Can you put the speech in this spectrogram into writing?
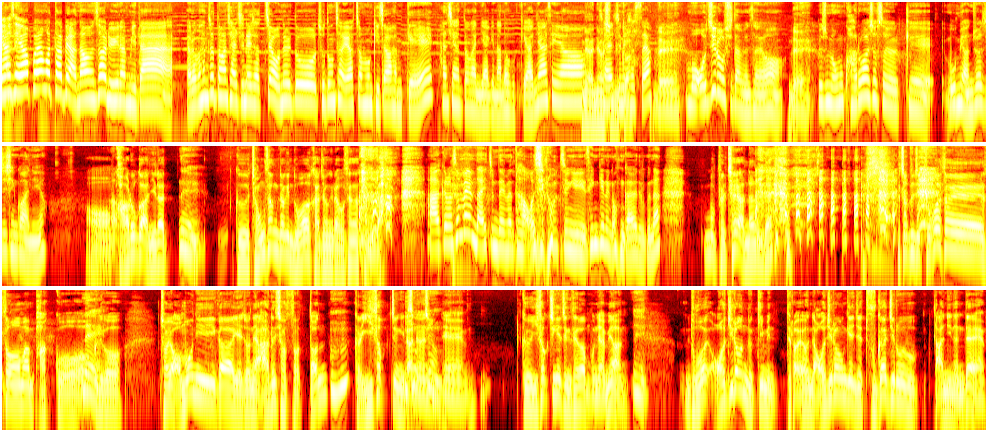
안녕하세요. 뽀양거탑의 아나운서 류일합니다. 여러분 한 주 동안 잘 지내셨죠? 오늘도 조동차 의학 전문 기자와 함께 한 시간 동안 이야기 나눠볼게요. 안녕하세요. 네, 안녕하십니까? 잘 지내셨어요? 네. 뭐 어지러우시다면서요? 네. 요즘 너무 과로하셔서 이렇게 몸이 안 좋아지신 거 아니에요? 어, 과로가 아니라 네. 그 정상적인 노화 과정이라고 생각합니다. 아, 그럼 선배님 나이쯤 되면 다 어지럼증이 생기는 건가요, 누구나? 뭐 별 차이 안 나는데. 저도 이제 교과서에서만 봤고 네. 그리고 저희 어머니가 예전에 앓으셨었던 음? 그런 이석증이라는 이석증. 예. 그 이석증의 증세가 뭐냐면 네. 누워 어지러운 느낌이 들어요. 근데 어지러운 게 이제 두 가지로 나뉘는데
